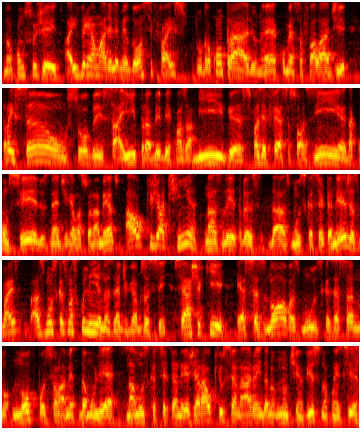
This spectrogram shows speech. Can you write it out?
não como sujeito. Aí vem a Marília Mendonça e faz tudo ao contrário, né? Começa a falar de traição, sobre sair para beber com as amigas, fazer festa sozinha, dar conselhos, né, de relacionamentos, algo que já tinha nas letras das músicas sertanejas, mas as músicas masculinas, né, digamos assim. Você acha que essas novas músicas, esse no, novo posicionamento da mulher na música música sertaneja era algo que o cenário ainda não, não tinha visto, não conhecia?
